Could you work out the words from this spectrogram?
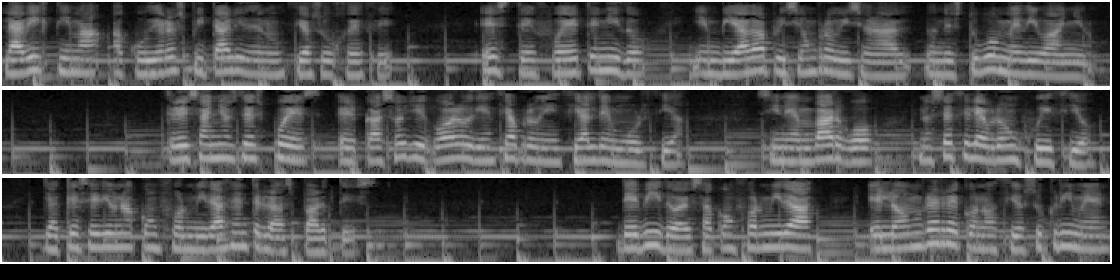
La víctima acudió al hospital y denunció a su jefe. Este fue detenido y enviado a prisión provisional, donde estuvo medio año. Tres años después, el caso llegó a la Audiencia Provincial de Murcia. Sin embargo, no se celebró un juicio, ya que se dio una conformidad entre las partes. Debido a esa conformidad, el hombre reconoció su crimen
